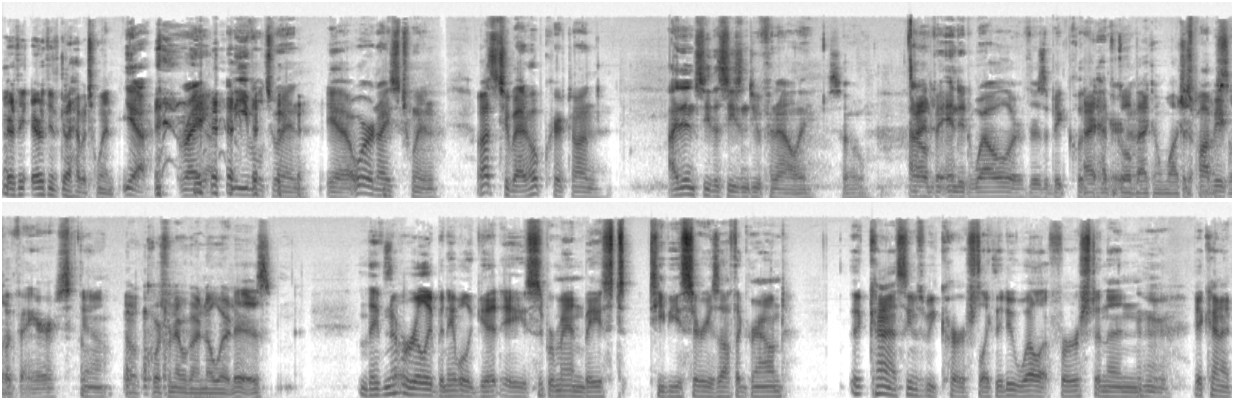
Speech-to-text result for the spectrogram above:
Everything, everything's gonna have a twin. Yeah, right. An evil twin. Yeah, or a nice twin. Well, that's too bad. I hope Krypton. I didn't see the season two finale, so I don't know if it ended well or if there's a big cliffhanger. I'd have to go back and watch There's it. probably honestly. a cliffhanger. So. yeah, Of course, we're never going to know what it is. they've never really been able to get a Superman based TV series off the ground. It kind of seems to be cursed. Like they do well at first, and then Mhm. it kind of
